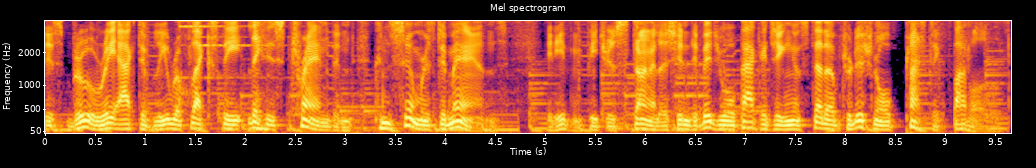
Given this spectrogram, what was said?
This brewery actively reflects the latest trend and consumers' demands. It even features stylish individual packaging instead of traditional plastic bottles.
